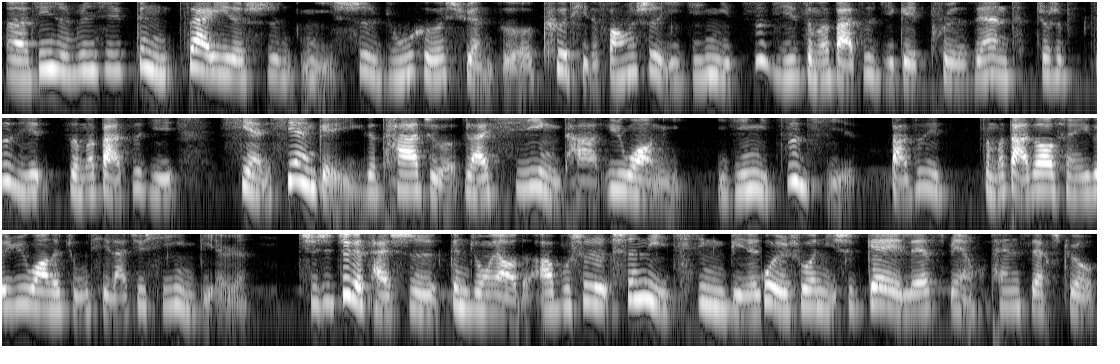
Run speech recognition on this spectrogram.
呃，精神分析更在意的是你是如何选择客体的方式，以及你自己怎么把自己给 present，就是自己怎么把自己显现给一个他者来吸引他欲望你，以及你自己把自己怎么打造成一个欲望的主体来去吸引别人。其实这个才是更重要的，而不是生理性别，或者说你是 gay、lesbian、pansexual，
